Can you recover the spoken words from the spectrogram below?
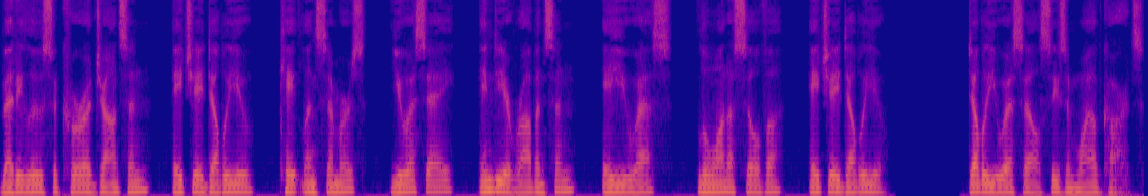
Betty Lou Sakura Johnson, HAW, Caitlin Simmers, USA, India Robinson, AUS, Luana Silva, HAW. WSL Season Wildcards.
